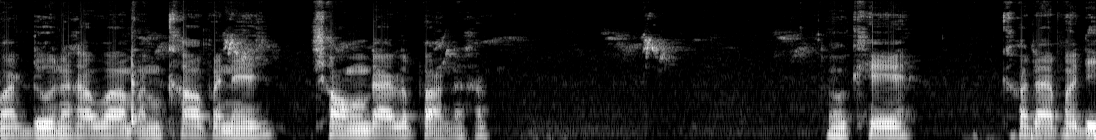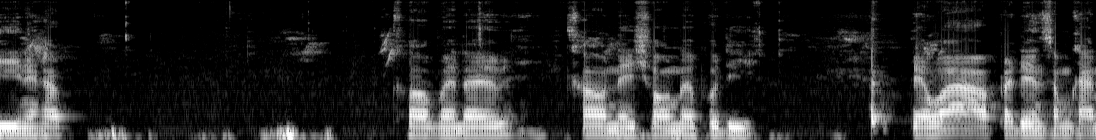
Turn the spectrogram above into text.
วัดดูนะครับว่ามันเข้าไปในช่องได้หรือเปล่านะครับ โอเค เข้าได้พอดีนะครับ เข้าไปได้เข้าในช่องได้พอดี แต่ว่าประเด็นสำคัญ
